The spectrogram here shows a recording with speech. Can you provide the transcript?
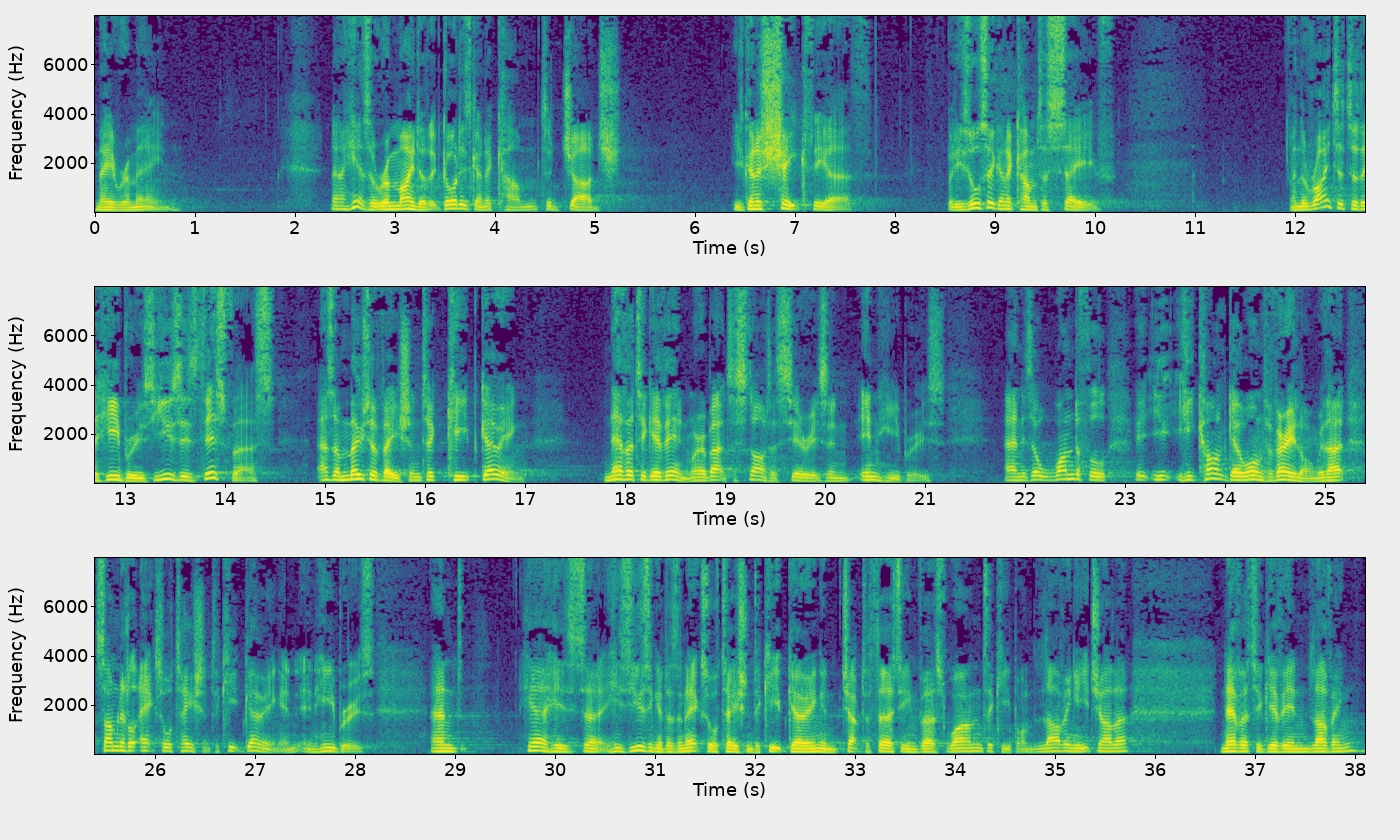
may remain. Now, here's a reminder that God is going to come to judge. He's going to shake the earth, but he's also going to come to save. And the writer to the Hebrews uses this verse as a motivation to keep going, never to give in. We're about to start a series in, in Hebrews. And it's a wonderful, he can't go on for very long without some little exhortation to keep going in, in Hebrews. And here he's, uh, he's using it as an exhortation to keep going in chapter 13, verse 1, to keep on loving each other, never to give in loving.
